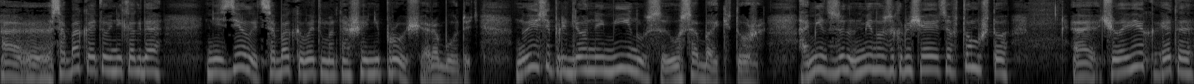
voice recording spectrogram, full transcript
А э, собака этого никогда не сделает, собака в этом отношении проще работать. Но есть определенные минусы у собаки тоже. А минус, минус заключается в том, что э, человек – это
